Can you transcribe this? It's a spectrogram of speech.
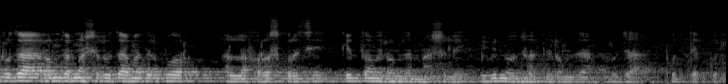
রোজা, রমজান মাসের রোজা আমাদের উপর আল্লাহ ফরজ করেছে। কিন্তু আমি রমজান মাস হলে বিভিন্ন অজুহাতে রমজান রোজা পরিত্যাগ করি।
